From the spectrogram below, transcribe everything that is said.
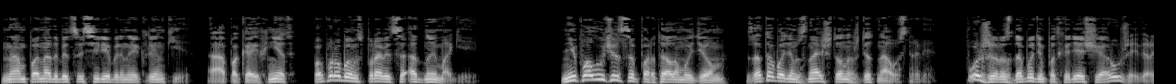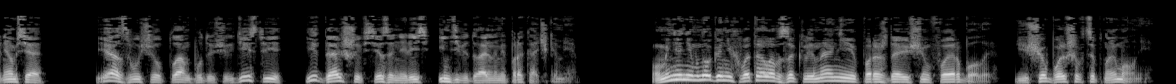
Нам понадобятся серебряные клинки, а пока их нет, попробуем справиться одной магией. Не получится, порталом уйдем, зато будем знать, что нас ждет на острове. Позже раздобудем подходящее оружие и вернемся. Я озвучил план будущих действий, и дальше все занялись индивидуальными прокачками. У меня немного не хватало в заклинании, порождающем фаерболы, еще больше в цепной молнии.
